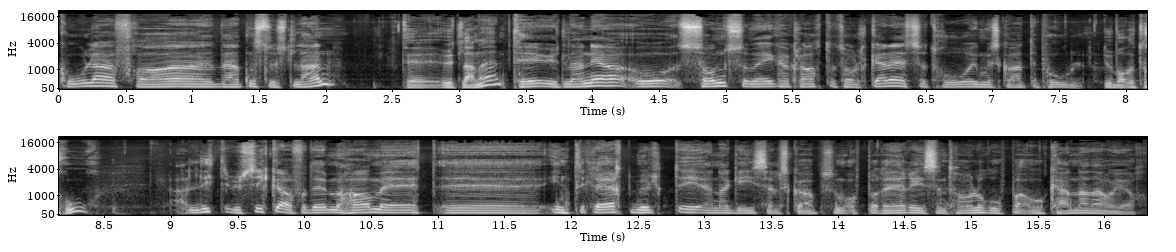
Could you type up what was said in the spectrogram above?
cola fra verdens største land til utlandet. til utlandet, ja. Og sånn som jeg har klart å tolke det, så tror jeg vi skal til Polen. Du bare tror. Ja, litt usikker, for det vi har med et eh, integrert multienergiselskap som opererer i Sentral-Europa og Canada å gjøre.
